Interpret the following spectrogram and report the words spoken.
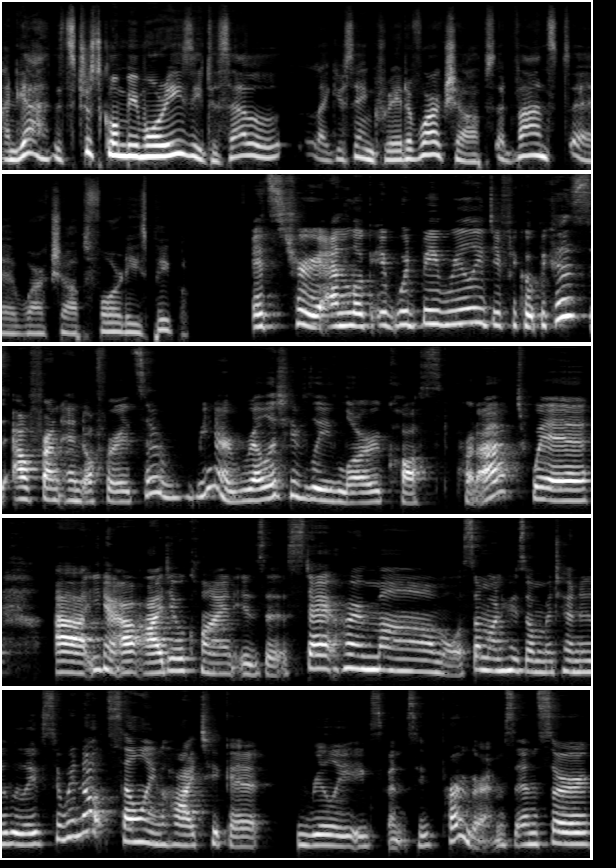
and yeah, it's just going to be more easy to sell, like you're saying, creative workshops, advanced uh, workshops for these people. It's true. And look, it would be really difficult because our front end offer it's a you know relatively low cost product where uh, you know our ideal client is a stay at home mom or someone who's on maternity leave. So we're not selling high ticket really expensive programs. And so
